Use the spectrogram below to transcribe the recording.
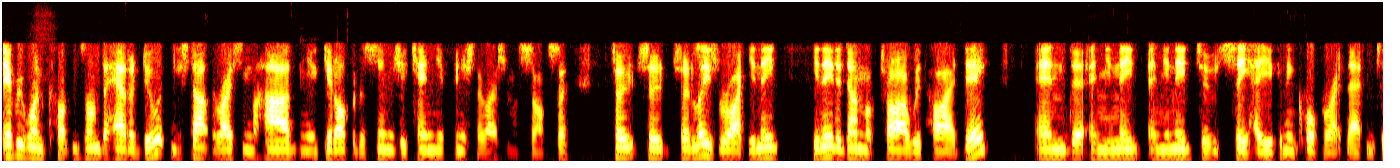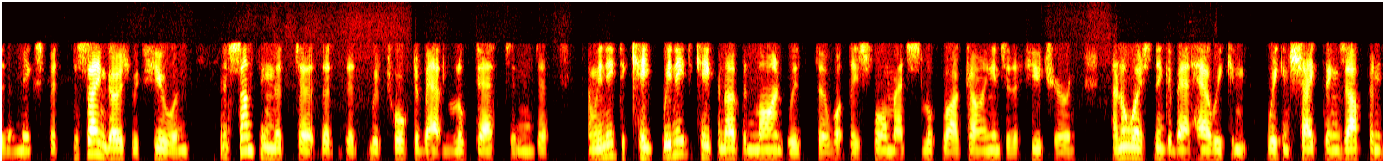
everyone cottons on to how to do it. You start the race on the hard and you get off it as soon as you can. You finish the race on the soft. So so so so Lee's right. You need you need a Dunlop tyre with higher deg and uh, and you need and you need to see how you can incorporate that into the mix. But the same goes with fuel, and it's something that uh, that that we've talked about and looked at, and uh, and we need to keep we need to keep an open mind with uh, what these formats look like going into the future, and, and always think about how we can we can shake things up and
